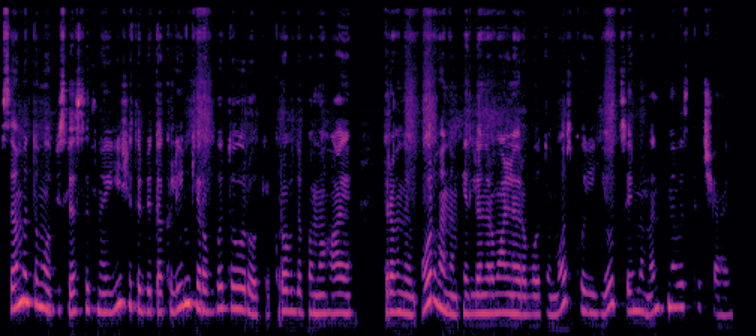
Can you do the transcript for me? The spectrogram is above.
Саме тому після ситної їжі тобі так ліньки робити уроки. Кров допомагає травним органам і для нормальної роботи мозку її у цей момент не вистачає.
